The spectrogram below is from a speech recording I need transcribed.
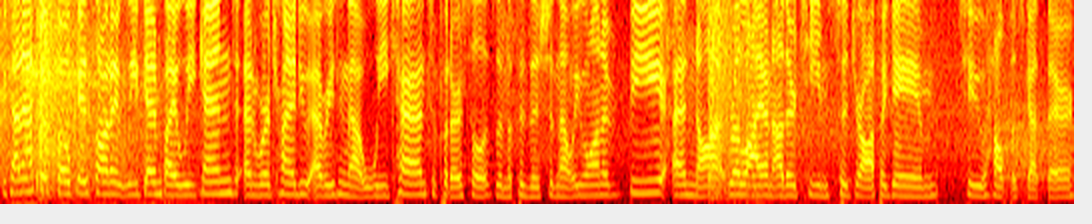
we kind of have to focus on it weekend by weekend, and we're trying to do everything that we can to put ourselves in the position that we want to be and not rely on other teams to drop a game to help us get there.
